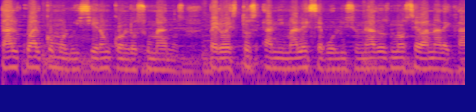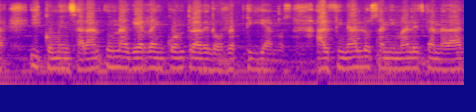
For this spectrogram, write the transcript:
tal cual como lo hicieron con los humanos, pero estos animales evolucionados no se van a dejar y comenzarán una guerra en contra de los reptilianos. Al final los animales ganarán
